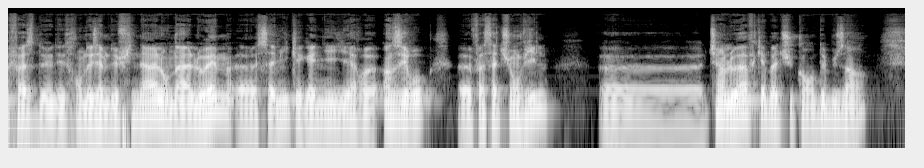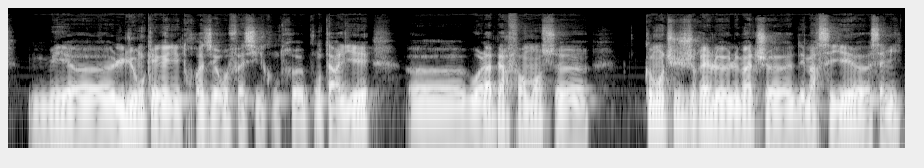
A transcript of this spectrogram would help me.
phase de, des 32e de finale? On a l'OM, Samy qui a gagné hier 1-0 face à Thionville. tiens, Le Havre qui a battu quand 2 buts à 1 mais euh, Lyon qui a gagné 3-0 facile contre Pontarlier. Euh, voilà, performance. Euh, comment tu jugerais le, match des Marseillais, Samy?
